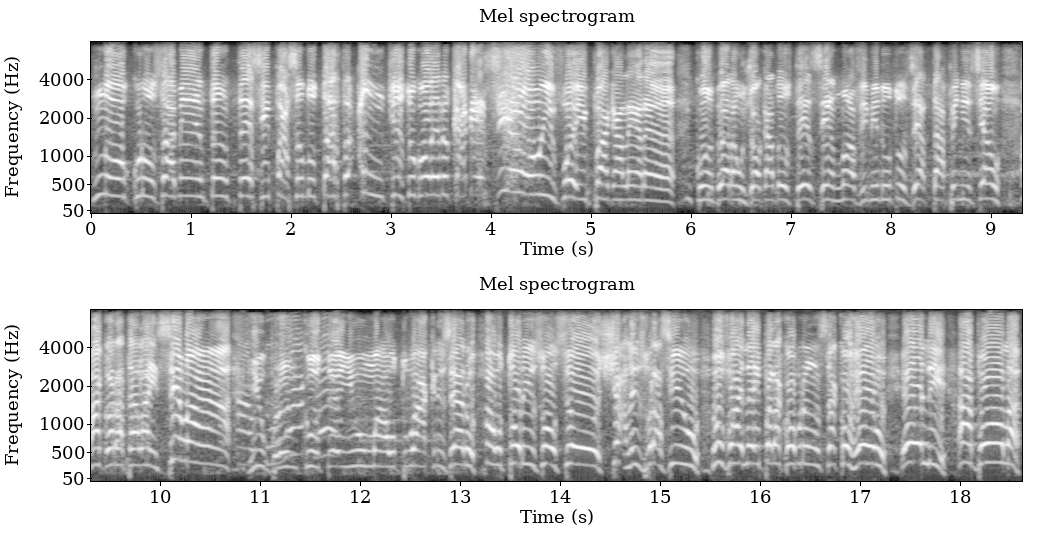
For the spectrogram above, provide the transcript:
No cruzamento, antecipação do Tarta antes do goleiro cabeceou e foi pra galera. Quando eram jogados 19 minutos, etapa inicial. Agora tá lá em cima. Rio Branco tem um Alto Acre zero. Autorizou o seu Charles Brasil. O Vailei para a cobrança. Correu. Ele, a bola.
